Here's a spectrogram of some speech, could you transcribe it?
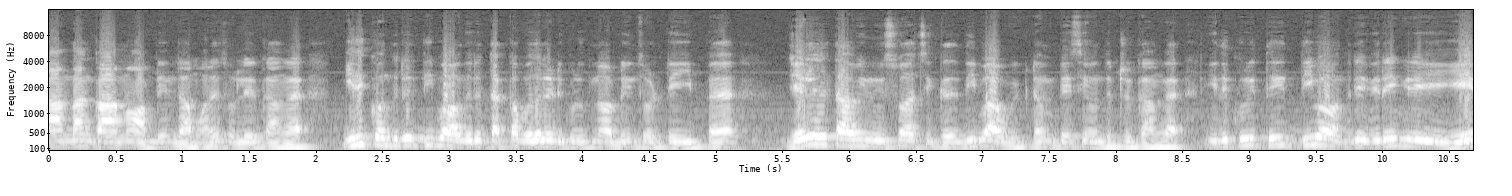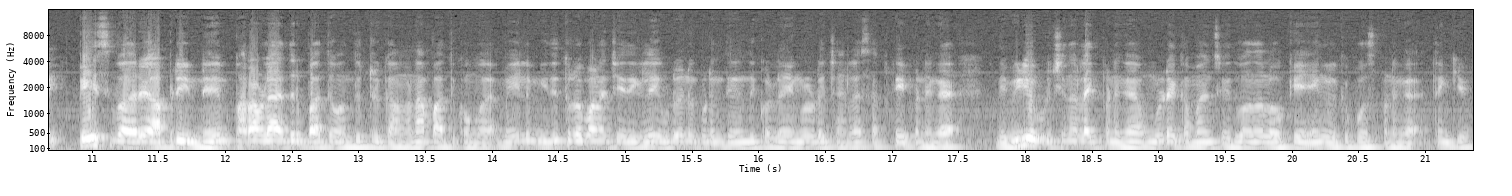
தான் தான் காரணம் அப்படின்ற மாதிரி சொல்லியிருக்காங்க. இதுக்கு வந்துட்டு தீபா வந்துட்டு தக்க பதிலடி கொடுக்கணும் அப்படின்னு சொல்லிட்டு இப்போ ஜெயலலிதாவின் விசுவாசிகள் தீபாவிடம் பேசி வந்துட்டு இருக்காங்க இது குறித்து தீபா வந்துட்டு விரைவிலேயே பேசுவாரு அப்படின்னு பரவலா எதிர்பார்த்து வந்துட்டு இருக்காங்கன்னா பாத்துக்கோங்க மேலும் இது தொடர்பான செய்திகளை உடனுக்குடன் தெரிந்து கொள்ள எங்களோட சேனலை சப்ஸ்கிரைப் பண்ணுங்க. இந்த வீடியோ பிடிச்சிருந்தா லைக் பண்ணுங்க. உங்களுடைய கமெண்ட்ஸ் எதுவாக இருந்தாலும் ஓகே எங்களுக்கு போஸ்ட் பண்ணுங்க. தேங்க்யூ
